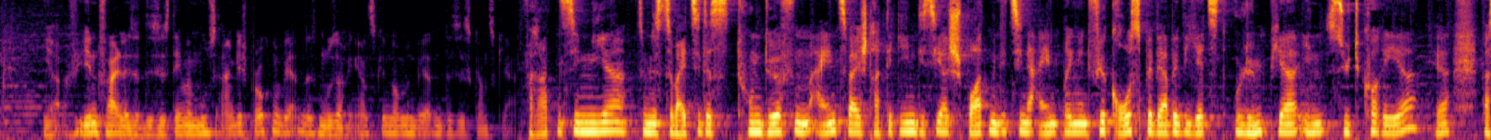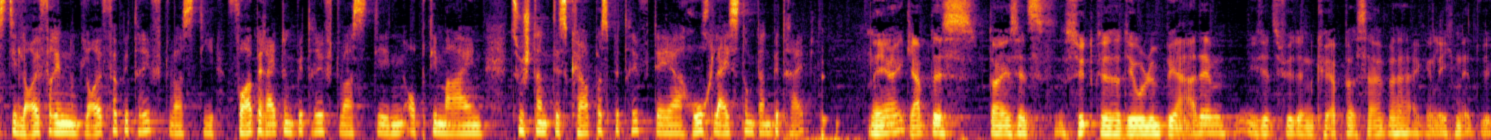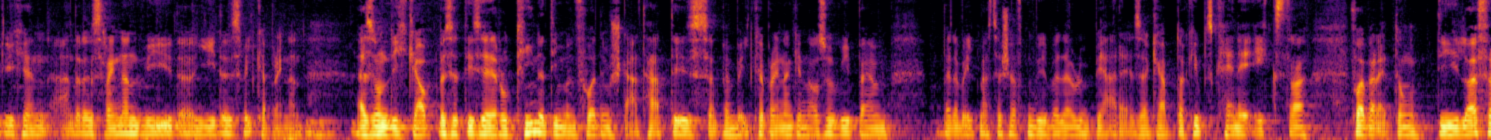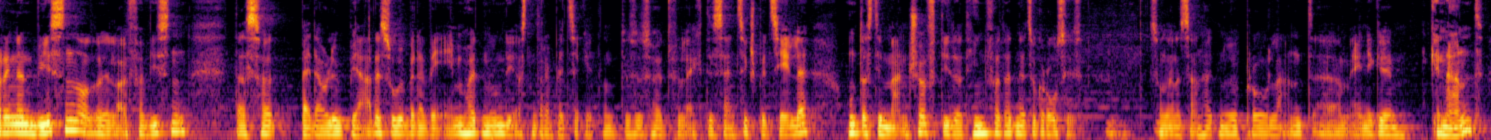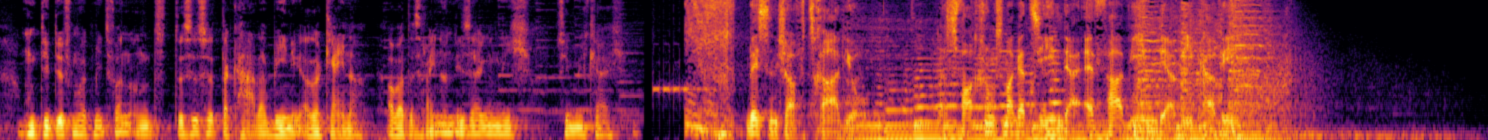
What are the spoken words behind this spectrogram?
Ja, auf jeden Fall. Also dieses Thema muss angesprochen werden, es muss auch ernst genommen werden, das ist ganz klar. Verraten Sie mir, zumindest soweit Sie das tun dürfen, ein, zwei Strategien, die Sie als Sportmediziner einbringen für Großbewerbe wie jetzt Olympia in Südkorea, ja, was die Läuferinnen und Läufer betrifft, was die Vorbereitung betrifft, was den optimalen Zustand des Körpers betrifft, der ja Hochleistung dann betreibt? Naja, ich glaube, da ist jetzt Süd, also die Olympiade ist jetzt für den Körper selber eigentlich nicht wirklich ein anderes Rennen wie jedes Weltcuprennen. Mhm. Also und ich glaube, also diese Routine, die man vor dem Start hat, ist beim Weltcuprennen genauso wie beim bei der Weltmeisterschaften wie bei der Olympiade. Also ich glaube, da gibt es keine extra Vorbereitung. Die Läuferinnen wissen oder die Läufer wissen, dass halt bei der Olympiade so wie bei der WM halt nur um die ersten drei Plätze geht. Und das ist halt vielleicht das einzig Spezielle und dass die Mannschaft, die dorthin fährt, halt nicht so groß ist. Sondern es sind halt nur pro Land ähm, einige genannt und die dürfen halt mitfahren und das ist halt der Kader weniger, also kleiner. Aber das Rennen ist eigentlich ziemlich gleich. Wissenschaftsradio. Das Forschungsmagazin der FH Wien der WKW.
